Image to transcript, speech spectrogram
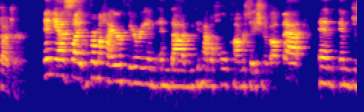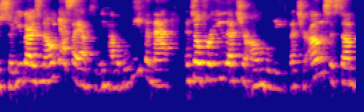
judger. And yes, like from a higher theory and, and God, we can have a whole conversation about that. And, and just so you guys know, yes, I absolutely have a belief in that. And so for you, that's your own belief, that's your own system,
